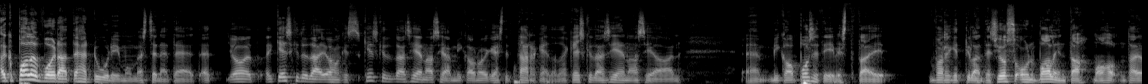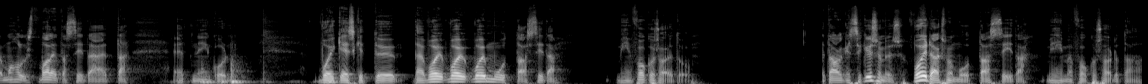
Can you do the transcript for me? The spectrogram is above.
aika paljon voidaan tehdä duunia mun mielestä sen eteen, että et, et keskitytään johonkin, keskitytään siihen asiaan, mikä on oikeasti tärkeää, tai keskitytään siihen asiaan, eh, mikä on positiivista, tai varsinkin tilanteessa, jos on valinta, tai on mahdollista valita sitä, että, että niin kuin voi keskittyä, tai voi, voi, voi muuttaa sitä, mihin fokusoituu. Että onkin se kysymys, voidaanko me muuttaa siitä, mihin me fokusoidutaan?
